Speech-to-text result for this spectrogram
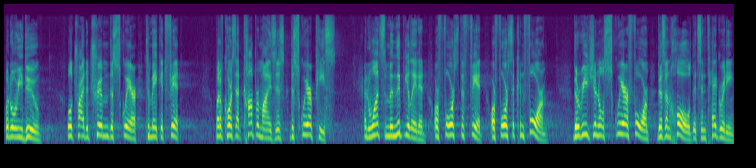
what will we do? We'll try to trim the square to make it fit. But of course, that compromises the square piece. And once manipulated or forced to fit or forced to conform, the regional square form doesn't hold its integrity.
